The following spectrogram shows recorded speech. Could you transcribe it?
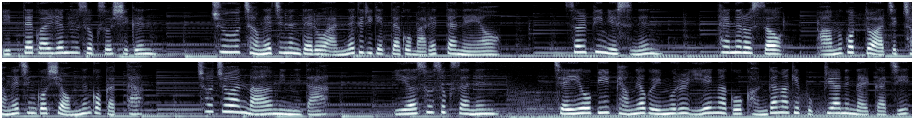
입대 관련 후속 소식은 추후 정해지는 대로 안내드리겠다고 말했다네요. 솔피 뉴스는 팬으로서 아무것도 아직 정해진 것이 없는 것 같아 초조한 마음입니다. 이어 소속사는 제이홉이 병역 의무를 이행하고 건강하게 복귀하는 날까지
